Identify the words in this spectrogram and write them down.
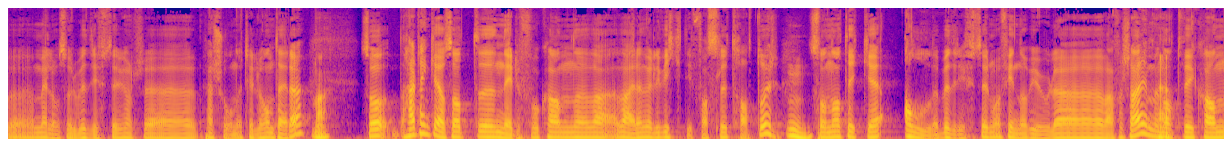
eh, mellomstore bedrifter, kanskje personer, til å håndtere. Nei. Så her tenker jeg også at Nelfo kan være en veldig viktig fasilitator. Mm. Sånn at ikke alle bedrifter må finne opp hjulet hver for seg, men Ja. at vi kan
